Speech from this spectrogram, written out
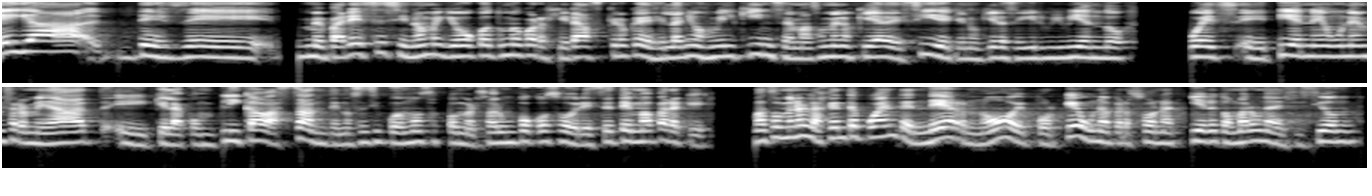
ella desde, me parece, si no me equivoco, tú me corregirás, creo que desde el año 2015 más o menos que ella decide que no quiere seguir viviendo, pues eh, tiene una enfermedad eh, que la complica bastante. No sé si podemos conversar un poco sobre ese tema para que más o menos la gente pueda entender, ¿no? Por qué una persona quiere tomar una decisión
